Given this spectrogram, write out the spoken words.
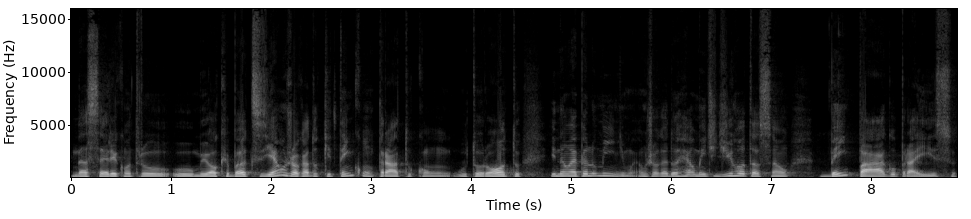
na série contra o, o, Milwaukee Bucks e é um jogador que tem contrato com o Toronto e não é pelo mínimo. É um jogador realmente de rotação, bem pago para isso.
